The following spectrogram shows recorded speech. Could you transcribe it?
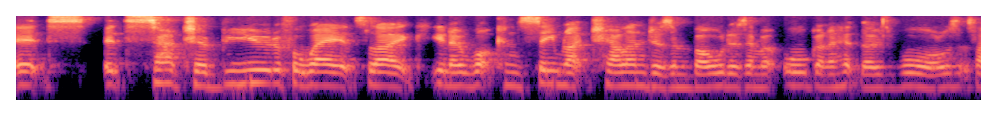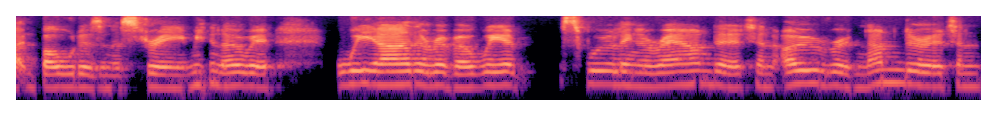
it's it's such a beautiful way. It's like, you know, what can seem like challenges and boulders, and we're all gonna hit those walls. It's like boulders in a stream, you know, where we are the river, we're swirling around it and over it and under it and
